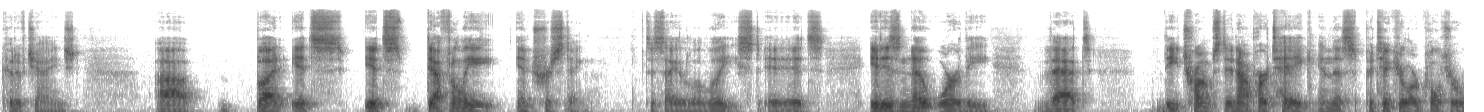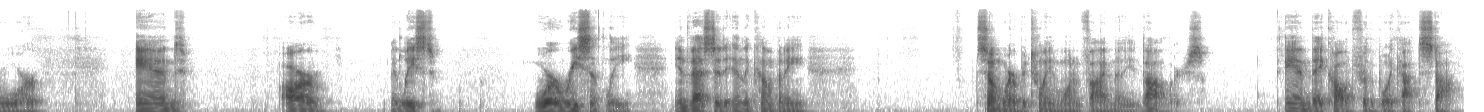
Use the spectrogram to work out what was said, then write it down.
could have changed, uh, but it's it's definitely interesting, to say the least. It's it is noteworthy that the Trumps did not partake in this particular culture war and are, at least were recently, invested in the company somewhere between one and five million dollars. And they called for the boycott to stop.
